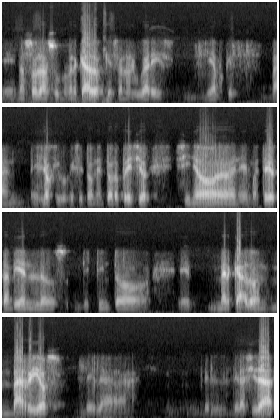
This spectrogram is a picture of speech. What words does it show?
eh, no solo a supermercados, que son los lugares, digamos, que van, es lógico que se tomen todos los precios, sino en el muestreo también los distintos eh, mercados, barrios, de la, de, la ciudad,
